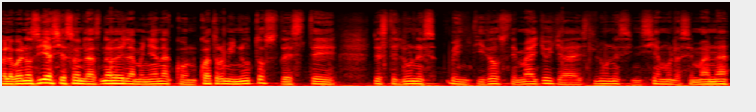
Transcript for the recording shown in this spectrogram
Hola, buenos días. Ya son las nueve de la mañana con cuatro minutos de este, de este lunes 22 de mayo. Ya es lunes, iniciamos la semana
